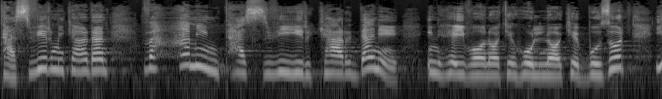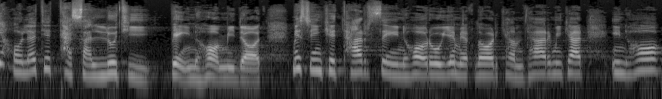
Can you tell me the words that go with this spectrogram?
تصویر می‌کردن و همین تصویر کردن این حیوانات هولناک بزرگ یه حالت تسلطی به اینها می‌داد. مثل اینکه ترس اینها رو یه مقدار کمتر می‌کرد. اینها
